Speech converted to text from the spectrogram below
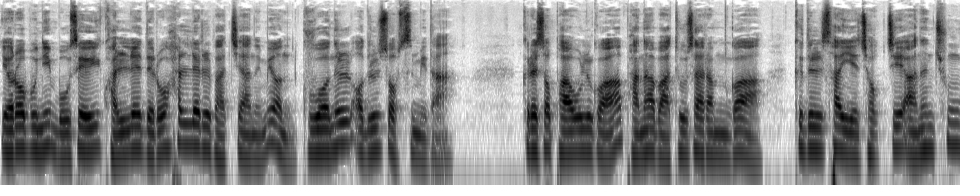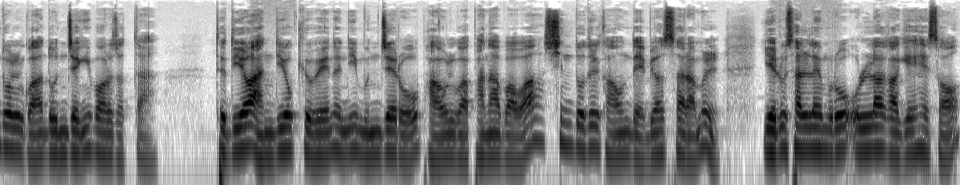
여러분이 모세의 관례대로 할례를 받지 않으면 구원을 얻을 수 없습니다. 그래서 바울과 바나바 두 사람과 그들 사이에 적지 않은 충돌과 논쟁이 벌어졌다. 드디어 안디옥 교회는 이 문제로 바울과 바나바와 신도들 가운데 몇 사람을 예루살렘으로 올라가게 해서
